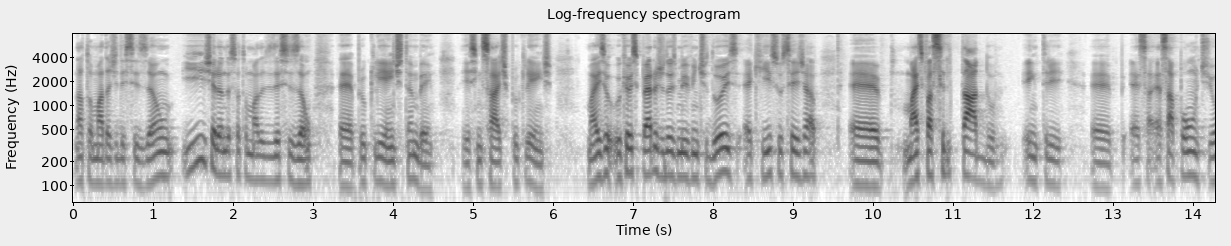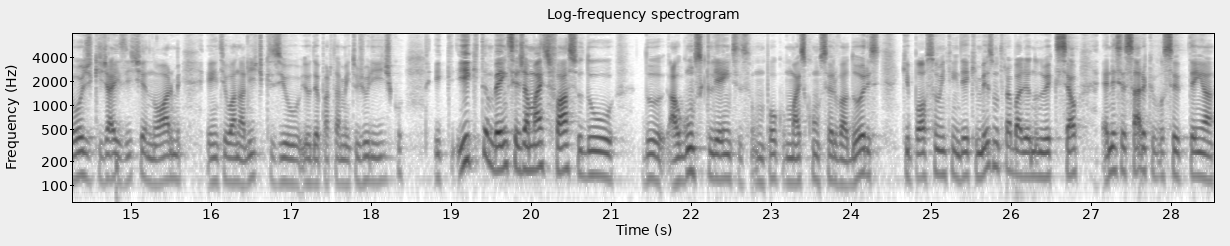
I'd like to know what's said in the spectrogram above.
na tomada de decisão e gerando essa tomada de decisão é, para o cliente também, esse insight para o cliente. Mas o, que eu espero de 2022 é que isso seja é, mais facilitado entre é, essa, essa ponte hoje que já existe enorme entre o Analytics e o, e o departamento jurídico e, e que também seja mais fácil do, do, alguns clientes um pouco mais conservadores que possam entender que mesmo trabalhando no Excel é necessário que você tenha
